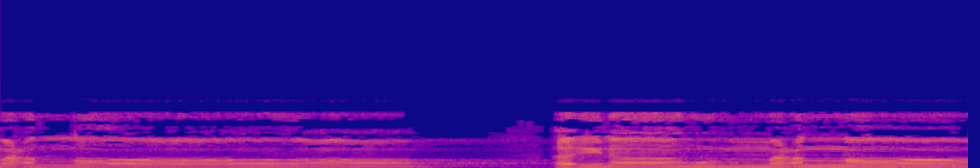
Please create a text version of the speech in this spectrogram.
مع الله أإله مع الله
